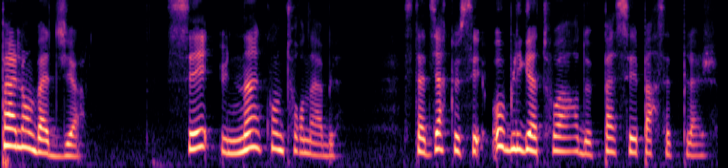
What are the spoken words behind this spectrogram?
Palambaggia. C'est une incontournable, c'est-à-dire que c'est obligatoire de passer par cette plage.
